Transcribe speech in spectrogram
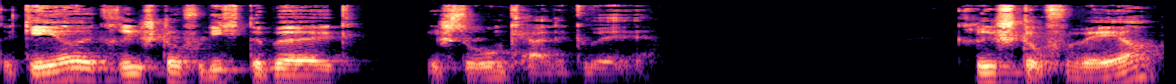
Der Georg Christoph Lichtenberg ist so ein Kerl gewesen. Christoph Wehr?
